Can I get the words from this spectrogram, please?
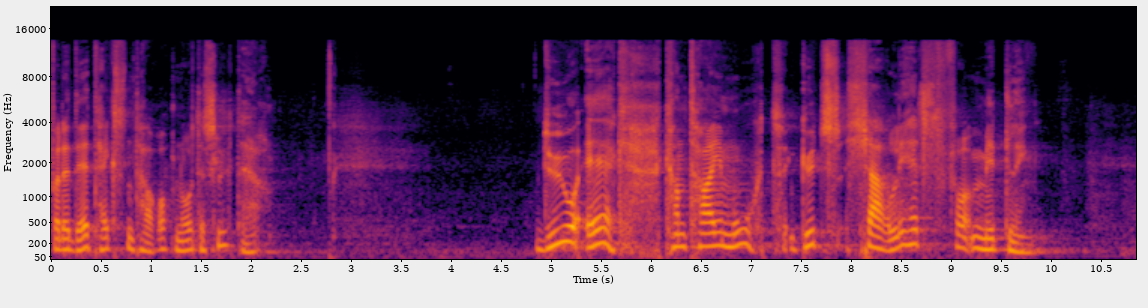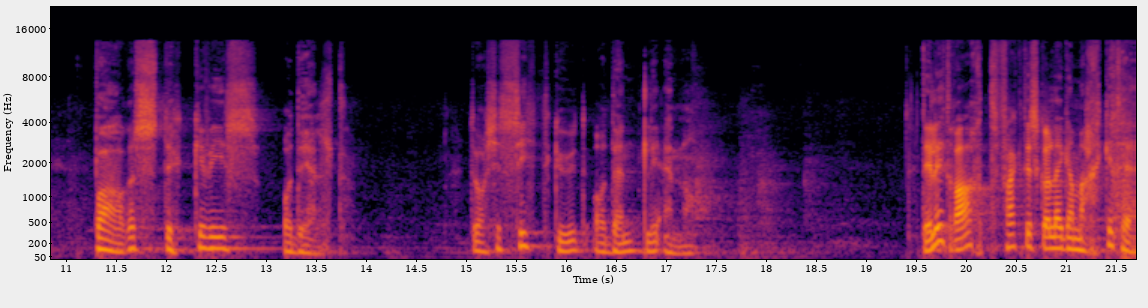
For det er det teksten tar opp nå til slutt her. Du og jeg kan ta imot Guds kjærlighetsformidling bare stykkevis og delt. Du har ikke sett Gud ordentlig ennå. Det er litt rart faktisk å legge merke til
